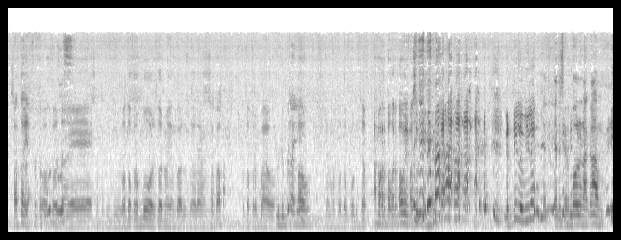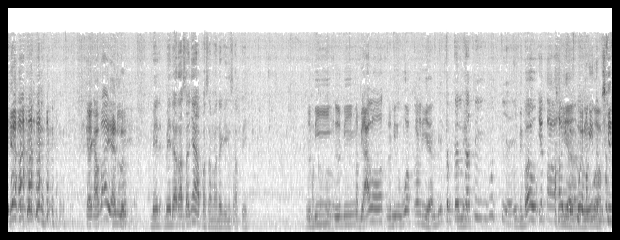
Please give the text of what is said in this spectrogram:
Soto ya? Soto Soto kudus. dae, Soto Kudus. soto kerbau di sono yang baru sekarang. Soto apa? Soto kerbau Gede banget Kerbau. sama soto kudus apa? Apa kerbau-kerbau yang masukin? Gede lo bilang. tetes kerbau lu nakam Kayak kabayan lo. Beda, beda rasanya apa sama daging sapi? Lebih lebih lebih alot lebih uap kali ya? Lebih hitam kan sapi putih ya. lebih bau. Ya tahu Iya, itu gue emang lebih hitam uap. sih.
